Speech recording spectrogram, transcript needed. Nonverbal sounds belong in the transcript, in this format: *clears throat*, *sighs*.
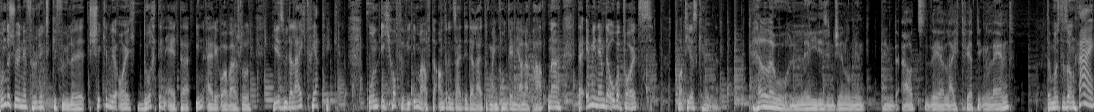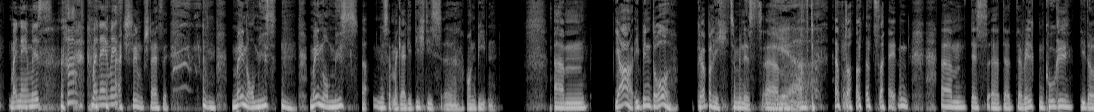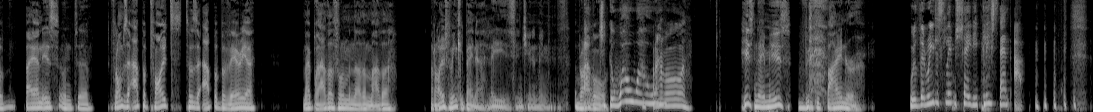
Wunderschöne Frühlingsgefühle schicken wir euch durch den Äther in eure Ohrwaschel. Hier ist wieder leicht fertig. Und ich hoffe wie immer auf der anderen Seite der Leitung mein kongenialer Partner, der Eminem der Oberpfalz, Matthias Kellner. Hello, ladies and gentlemen and out there leichtfertigen Land. Da musst du sagen, hi, my name is, hi, my name is. *laughs* Stimmt, scheiße. Mein Name ist, mein Name ist. Ja. Mir sollte man gleich die Dichtis äh, anbieten. Ähm, ja, ich bin da, körperlich zumindest. Ähm, yeah. auf, der, auf der anderen Seite ähm, des, äh, der, der Weltenkugel, die da Bayern ist und äh, from the upper Pfalz to the upper Bavaria, my brother from another mother, Rolf Winkelbeiner, ladies and gentlemen. Bravo. Wow, wow. Bravo. His name is *laughs* Winkelbeiner. Will the real Slim Shady please stand up? *laughs*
